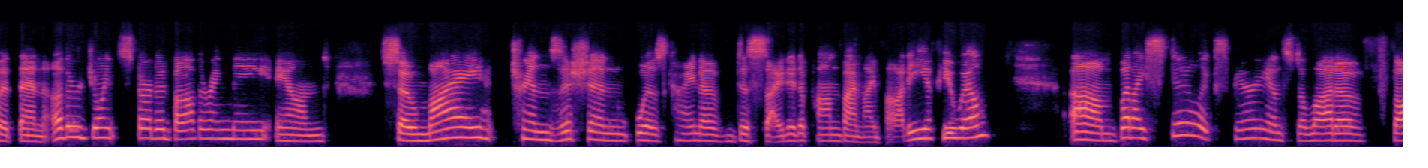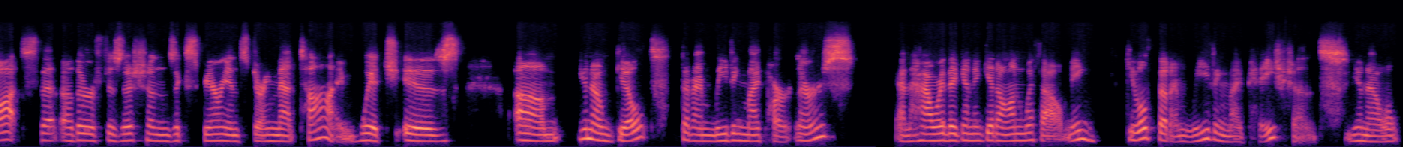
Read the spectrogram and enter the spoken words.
but then other joints started bothering me. And so my transition was kind of decided upon by my body, if you will. Um, but I still experienced a lot of thoughts that other physicians experienced during that time, which is, um, you know, guilt that I'm leaving my partners, and how are they going to get on without me? Guilt that i'm leaving my patients you know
